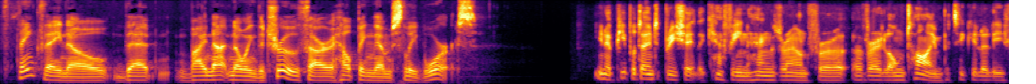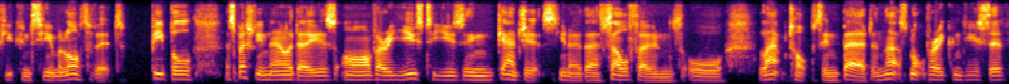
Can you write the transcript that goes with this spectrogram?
think they know that by not knowing the truth are helping them sleep worse? You know, people don't appreciate that caffeine hangs around for a, a, very long time, particularly if you consume a lot of it. People, especially nowadays, are very used to using gadgets, you know, their cell phones or laptops in bed, and that's not very conducive.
